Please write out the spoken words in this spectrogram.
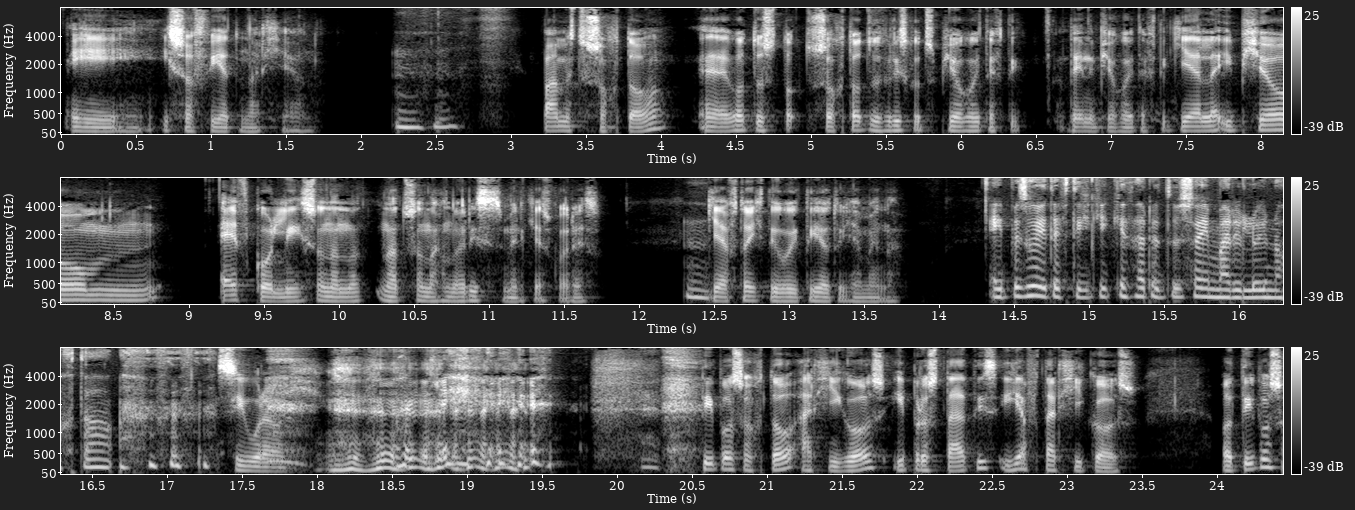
Η, η σοφία των αρχαιων Πάμε στους 8. Εγώ τους, τους 8 τους βρίσκω τους πιο γοητευτικοί. Δεν είναι πιο γοητευτικοί, αλλά οι πιο εύκολοι στο να, να τους αναγνωρίσεις μερικές φορές. Και αυτό έχει τη γοητεία του για μένα. Είπες γοητευτική και θα ρωτούσα η Μαριλού είναι 8. Σίγουρα όχι. Okay. Τύπος 8, αρχηγός ή προστάτης ή αυταρχικός. Ο τύπος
